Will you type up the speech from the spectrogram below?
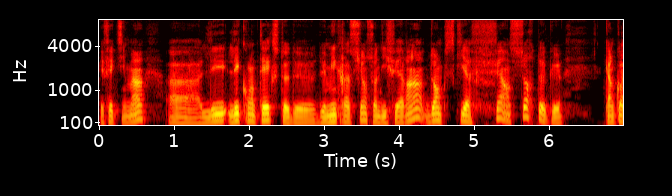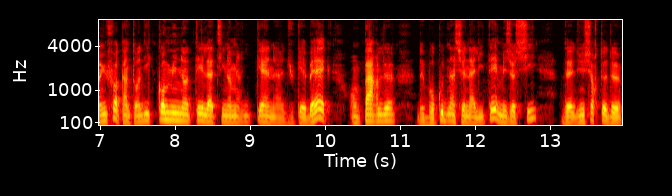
effectivement les, les contextes de, de, migration sont différents. Donc ce qui a fait en sorte que qu'encore une fois, quand on dit communauté latino-américaine du Québec, on parle de beaucoup de nationalités, mais aussi d'une sorte de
